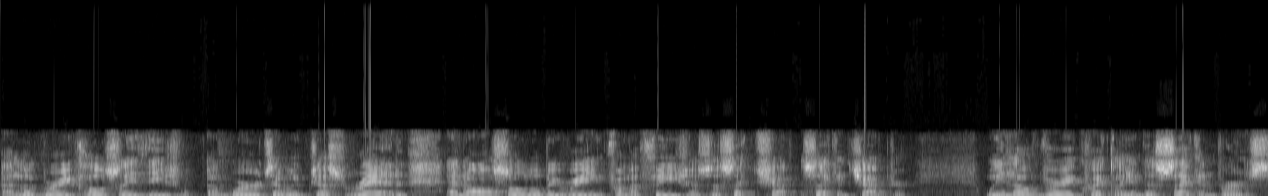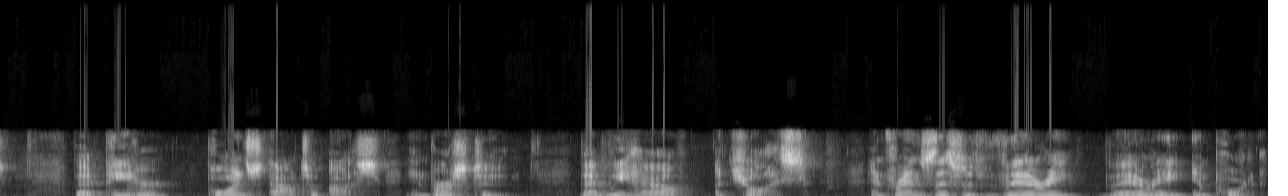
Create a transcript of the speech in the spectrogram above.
uh, look very closely at these uh, words that we've just read, and also we'll be reading from Ephesians, the sec- cha- second chapter. We note very quickly in this second verse that Peter points out to us in verse 2 that we have a choice. And friends, this is very, very important.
